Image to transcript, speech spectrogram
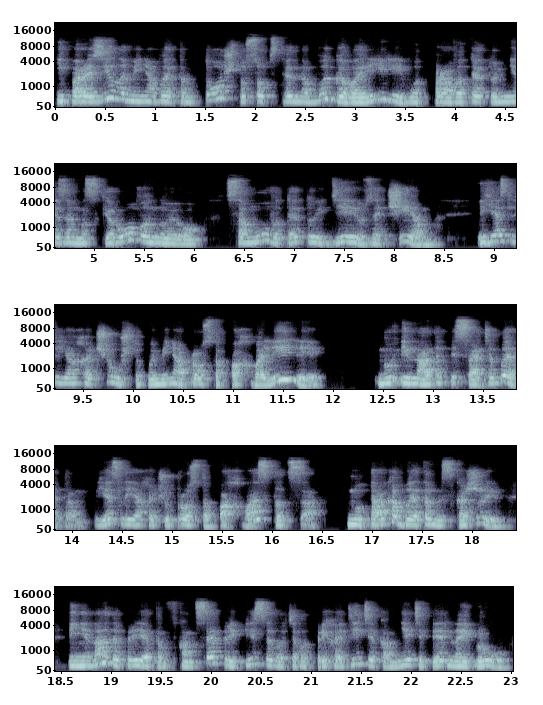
И поразило меня в этом то, что, собственно, вы говорили вот про вот эту незамаскированную саму вот эту идею «зачем?». И если я хочу, чтобы меня просто похвалили, ну и надо писать об этом. Если я хочу просто похвастаться, ну так об этом и скажи. И не надо при этом в конце приписывать, а вот приходите ко мне теперь на игру,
